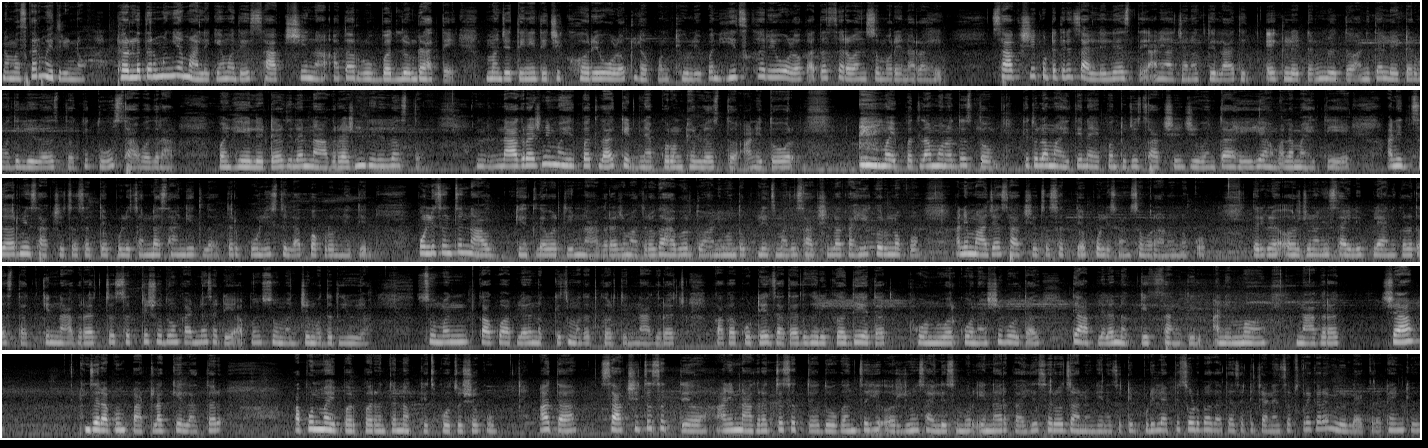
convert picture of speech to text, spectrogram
नमस्कार मैत्रिणींनो. ठरलं तर मग या मालिकेमध्ये साक्षीना आता रूप बदलून राहते. म्हणजे तिने तिची खरी ओळख लपून ठेवली पण हीच खरी ओळख आता सर्वांसमोर येणार आहे. साक्षी कुठेतरी चाललेली असते आणि अचानक तिला ति एक लेटर मिळतं आणि त्या लेटरमध्ये लिहिलं असतं की तू सावध राहा. पण हे लेटर तिला नागराजने लिहिलेलं असतं. नागराजने महिपतला किडनॅप करून ठेवलं असतं आणि तो मैपतला म्हणत असतो की तुला माहिती नाही पण तुझी साक्षी जिवंत आहे हे आम्हाला माहिती आहे. आणि जर मी साक्षीचं सत्य पोलिसांना सांगितलं तर पोलीस तिला पकडून नेतील. पोलिसांचं नाव घेतल्यावरती नागराज मात्र घाबरतो आणि म्हणतो प्लीज माझ्या साक्षीला काही करू नको आणि माझ्या साक्षीचं सत्य पोलिसांसमोर आणू नको. तर इकडे अर्जुन आणि सायली प्लॅन करत असतात की नागराजचं सत्य शोधून काढण्यासाठी आपण सुमनची मदत घेऊया. सुमन काकू आपल्याला नक्कीच मदत करतील. नागराज काका कुठे जातात घरी कधी येतात फोनवर कोणाशी बोलतात ते आपल्याला नक्कीच सांगतील. आणि मग नागराजच्या जर आपण पाठलाग केला तर आपण मैपरपर्यंत नक्कीच पोचू शकू. आता साक्षीचं सत्य आणि नागराजचं सत्य दोघांचंही अर्जुन सायलीसमोर येणार का हे सर्व जाणून घेण्यासाठी पुढील एपिसोड बघा. त्यासाठी चॅनल सबस्क्राईब करा व्हिडिओ लाईक करा. Thank you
